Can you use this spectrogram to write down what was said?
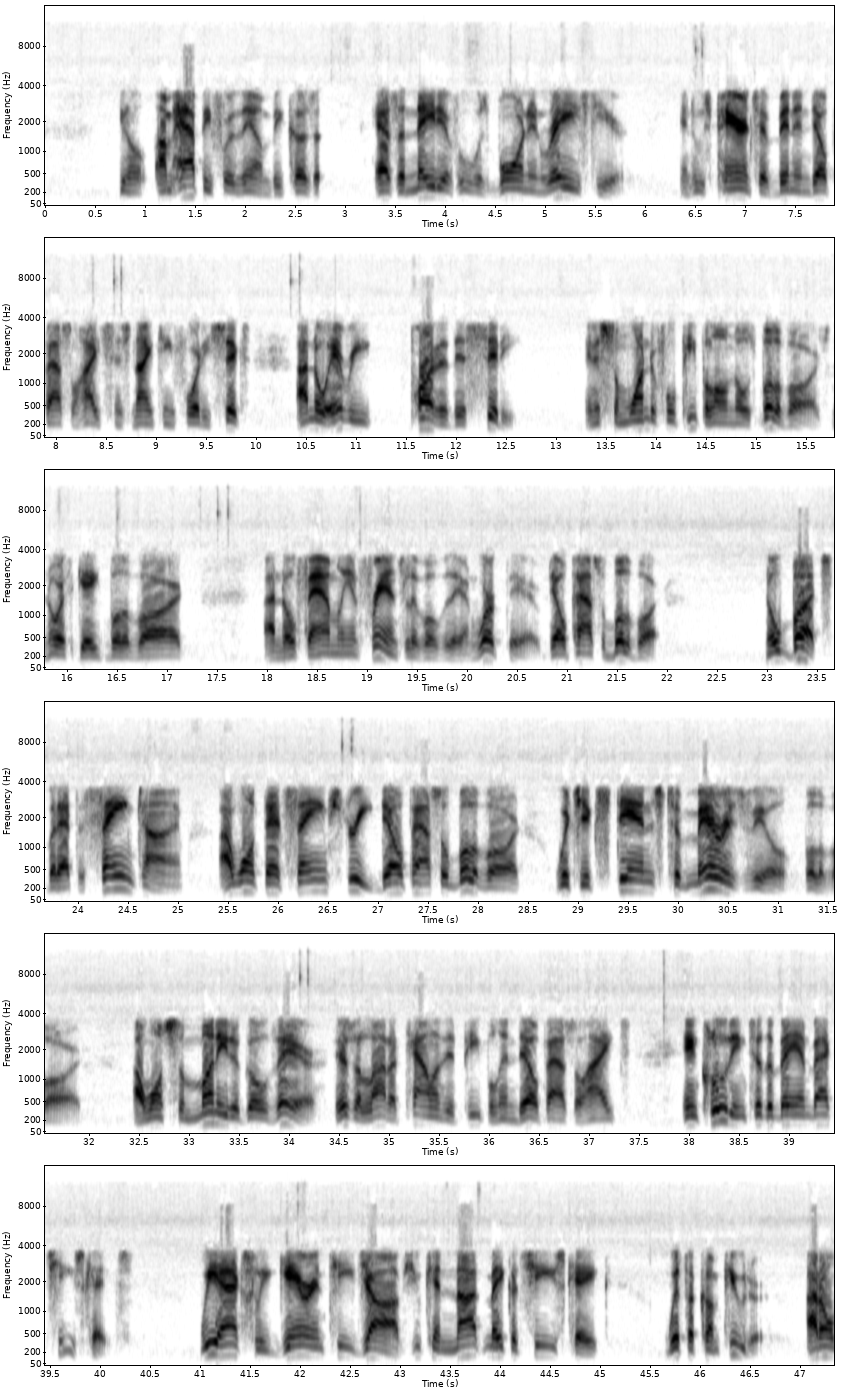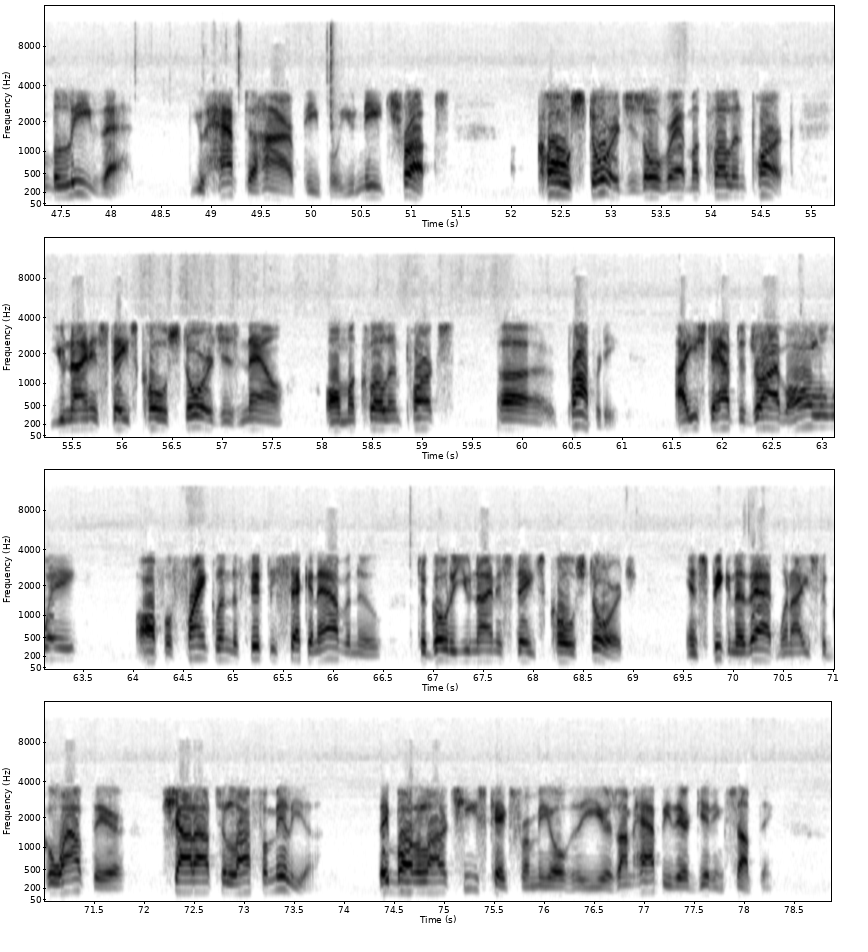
you know, I'm happy for them because as a native who was born and raised here and whose parents have been in Del Paso Heights since 1946, I know every part of this city. And there's some wonderful people on those boulevards Northgate Boulevard, I know family and friends live over there and work there. Del Paso Boulevard. No buts, but at the same time, I want that same street, Del Paso Boulevard, which extends to Marysville Boulevard. I want some money to go there. There's a lot of talented people in Del Paso Heights, including to the Bay and Back Cheesecakes. We actually guarantee jobs. You cannot make a cheesecake with a computer. I don't believe that. You have to hire people. You need trucks. Cold storage is over at McClellan Park. United States Cold Storage is now on McClellan Park's uh, property. I used to have to drive all the way off of Franklin to 52nd Avenue to go to United States Cold Storage. And speaking of that, when I used to go out there, shout out to La Familia. They bought a lot of cheesecakes from me over the years. I'm happy they're getting something.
